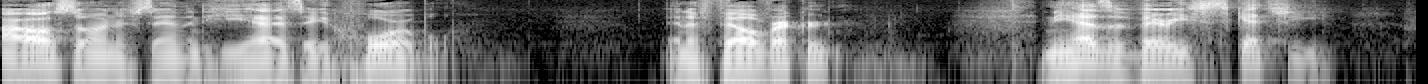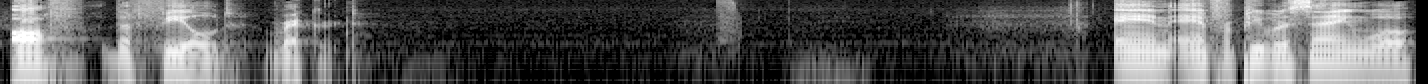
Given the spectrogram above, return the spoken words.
I also understand that he has a horrible NFL record, and he has a very sketchy off the field record. And and for people to saying, well,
